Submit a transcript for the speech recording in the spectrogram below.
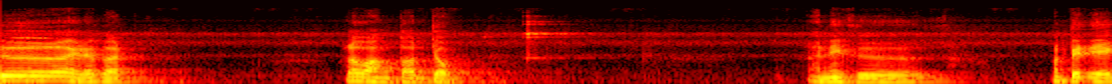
เรื่อยๆแล้วก็ ระวังตอนจบ อันนี้คือมันเป็นเอง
